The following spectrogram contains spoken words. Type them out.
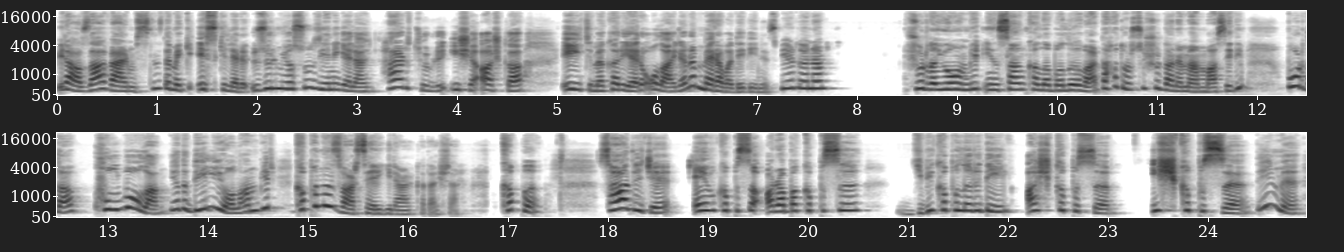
biraz daha vermişsiniz. Demek ki eskilere üzülmüyorsunuz. Yeni gelen her türlü işe, aşka, eğitime, kariyere, olaylara merhaba dediğiniz bir dönem. Şurada yoğun bir insan kalabalığı var. Daha doğrusu şuradan hemen bahsedeyim. Burada kulbu olan ya da deliği olan bir kapınız var sevgili arkadaşlar. Kapı sadece ev kapısı, araba kapısı gibi kapıları değil, aşk kapısı, iş kapısı değil mi?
